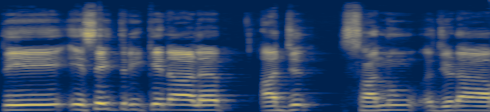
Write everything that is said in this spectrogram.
ਤੇ ਇਸੇ ਤਰੀਕੇ ਨਾਲ ਅੱਜ ਸਾਨੂੰ ਜਿਹੜਾ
